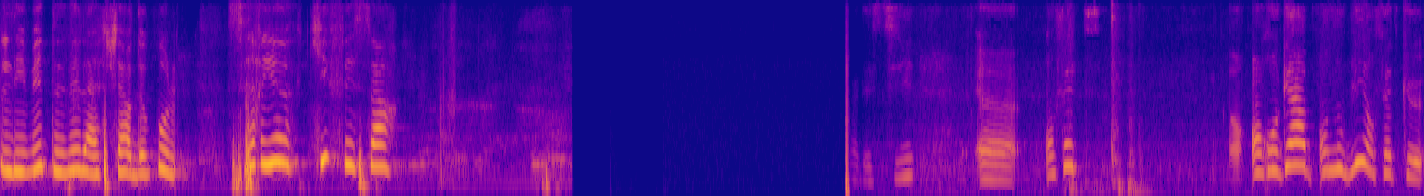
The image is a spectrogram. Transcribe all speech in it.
limite donné la chair de poule. Sérieux, qui fait ça? Euh, fait, on regarde, on oublie en fait que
